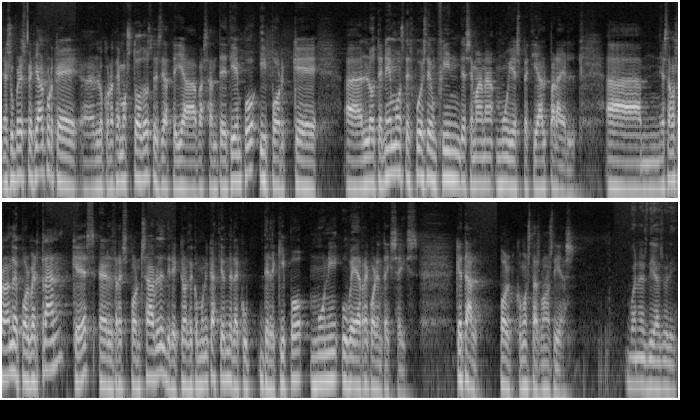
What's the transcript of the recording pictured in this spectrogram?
es súper especial porque eh, lo conocemos todos desde hace ya bastante tiempo y porque ah, lo tenemos después de un fin de semana muy especial para él. estamos hablando de Paul Bertrand, que es el responsable, el director de comunicación del, del equipo Muni VR46. ¿Qué tal, Paul? ¿Cómo estás? Buenos días. Buenos días, Uri.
